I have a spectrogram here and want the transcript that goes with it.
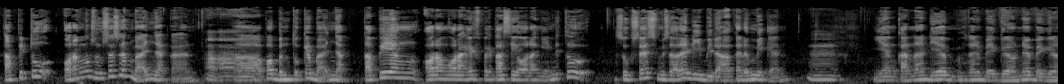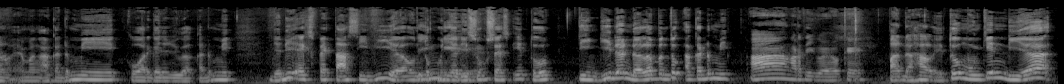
tapi tuh orang kan sukses kan banyak kan Ah, ah. Eh, apa bentuknya banyak tapi yang orang-orang ekspektasi orang ini tuh sukses misalnya di bidang akademik kan Hmm. Yang karena dia misalnya backgroundnya background emang akademik keluarganya juga akademik jadi ekspektasi dia untuk Tinggi, menjadi ya. sukses itu tinggi dan dalam bentuk akademik Ah ngerti gue oke. padahal itu mungkin dia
